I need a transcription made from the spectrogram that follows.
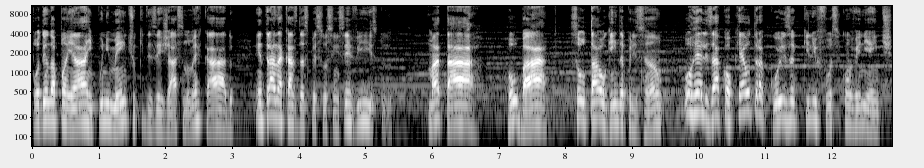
podendo apanhar impunemente o que desejasse no mercado, entrar na casa das pessoas sem ser visto, matar, roubar, soltar alguém da prisão ou realizar qualquer outra coisa que lhe fosse conveniente,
